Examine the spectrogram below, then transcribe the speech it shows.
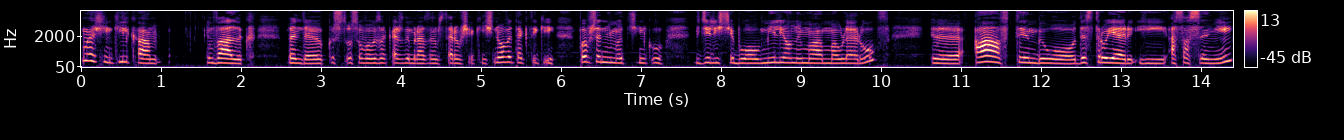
Właśnie kilka walk będę stosował za każdym razem, starał się jakieś nowe taktyki. W poprzednim odcinku widzieliście było miliony ma maulerów, yy, a w tym było destroyery i asasyni.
